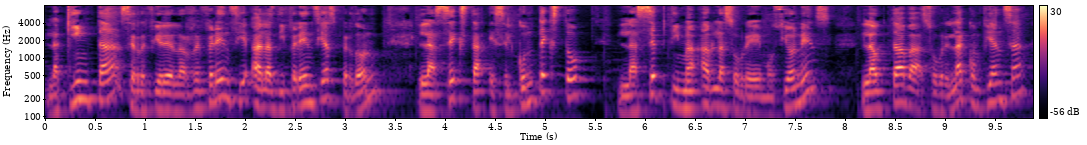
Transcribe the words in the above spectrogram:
La quinta se refiere a, la referencia, a las diferencias, perdón. La sexta es el contexto. La séptima habla sobre emociones. La octava sobre la confianza.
